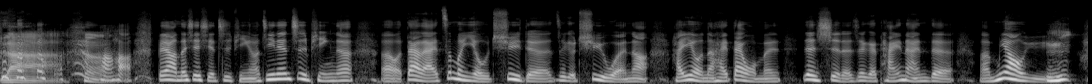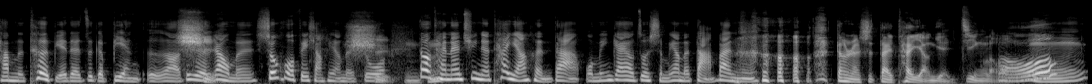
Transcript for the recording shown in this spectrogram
啦。好好，非常的谢谢志平啊！今天志平呢，呃，带来这么有趣的这个趣闻啊，还有呢，还带我们认识了这个台南的呃庙宇，嗯他们特别的这个匾额啊，这个让我们收获非常非常的多。嗯到台南去呢，太阳很大，我们应该要做什么样的打扮呢？当然是戴太阳眼镜了。哦嗯，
